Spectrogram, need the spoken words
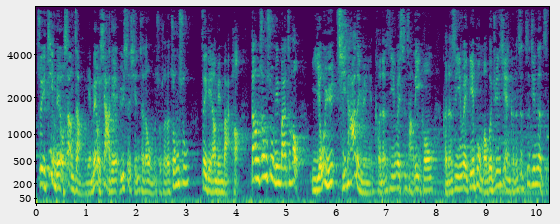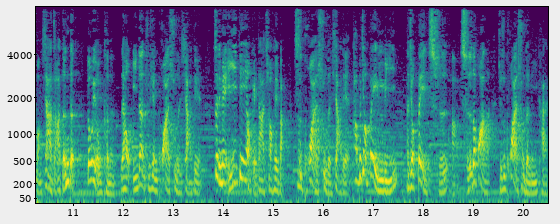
所以既没有上涨也没有下跌，于是形成了我们所说的中枢。这一点要明白。好，当中枢明白之后，由于其他的原因，可能是因为市场利空，可能是因为跌破某个均线，可能是资金的往下砸等等都有可能。然后一旦出现快速的下跌，这里面一定要给大家敲黑板，是快速的下跌，它不叫背离，它叫背驰啊。迟的话呢，就是快速的离开。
